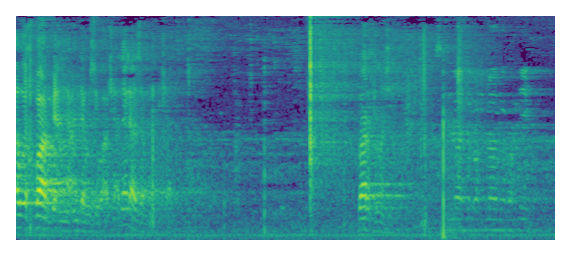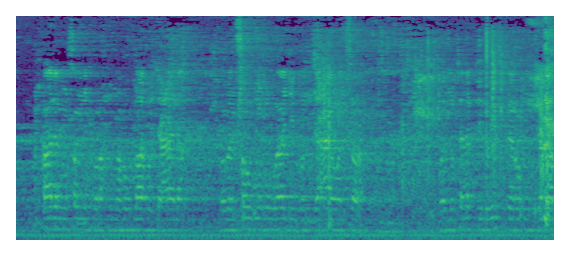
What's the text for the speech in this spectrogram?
أو إخبار بأن عنده زواج هذا لا يلزم الإجابة بارك الله فيك. بسم الله الرحمن الرحيم. قال المصنف رحمه الله تعالى ومن صومه واجب دعا وانصرف. والمتنفل يفطر إن جبر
